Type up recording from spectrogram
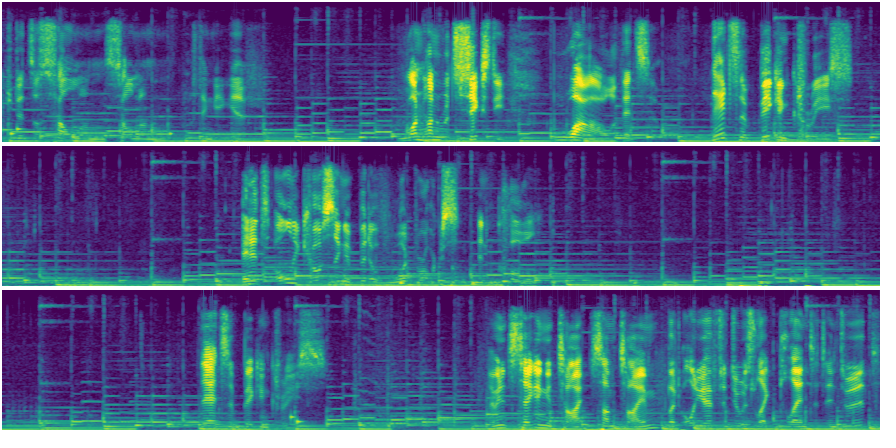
much did the salmon, salmon thingy give? 160. Wow, that's that's a big increase. And it's only costing a bit of wood rocks and coal. That's a big increase. I mean, it's taking a time, some time, but all you have to do is like plant it into it.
